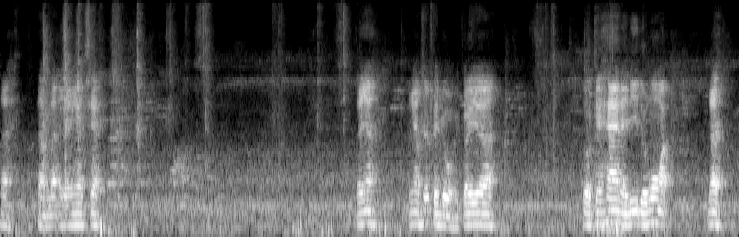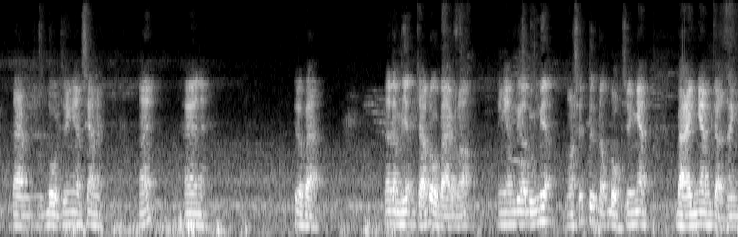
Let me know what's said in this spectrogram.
Đây làm lại cho anh em xem. Đây nha anh em sẽ phải đổi cây uh, rồi, cái hai này đi đúng không ạ? Đây, làm đổi cho anh em xem này. Đấy hai này. Đưa vào. Đây là miệng trả đổi bài của nó. Anh em đưa đúng miệng, nó sẽ tự động đổi cho anh em. Và anh em trở thành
